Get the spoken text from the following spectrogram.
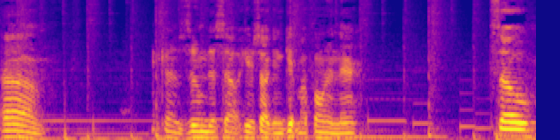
Um, I'm gonna zoom this out here so I can get my phone in there. So,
